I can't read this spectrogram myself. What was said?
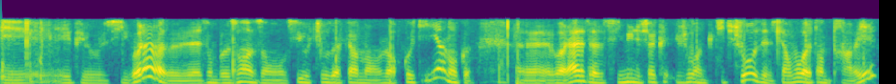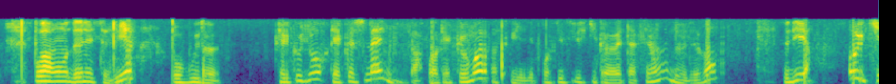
et, puis aussi, voilà, euh, elles ont besoin, elles ont aussi autre chose à faire dans leur quotidien, donc voilà, elles assimilent chaque jour une petite chose et le cerveau attend de travailler pour à un moment donné se dire, au bout de quelques jours, quelques semaines, parfois quelques mois, parce qu'il y a des processus qui peuvent être assez longs de, vente, de dire, ok,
